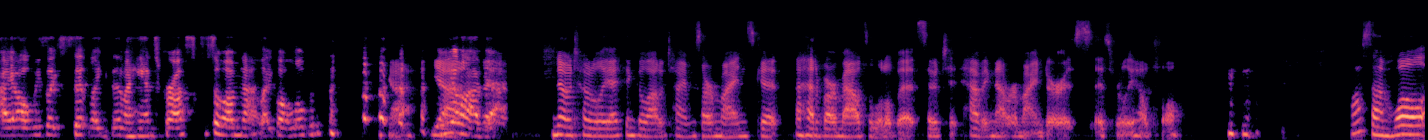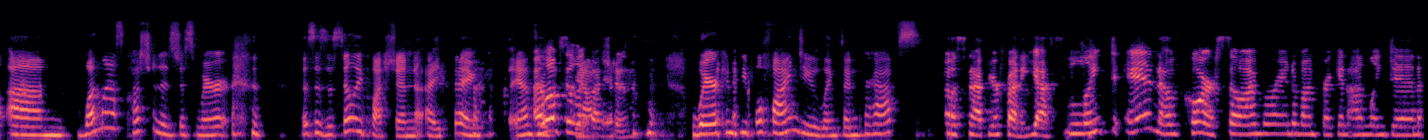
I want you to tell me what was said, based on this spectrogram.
I always like sit like my hands crossed, so I'm not like all over. The- yeah, yeah, it. No, totally. I think a lot of times our minds get ahead of our mouths a little bit. So having that reminder is is really helpful. Awesome. Well, um, one last question is just where this is a silly question, I think. I love silly questions. where can people find you? LinkedIn, perhaps? Oh, snap, you're funny. Yes, LinkedIn, of course. So I'm Miranda Von Fricken on LinkedIn.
